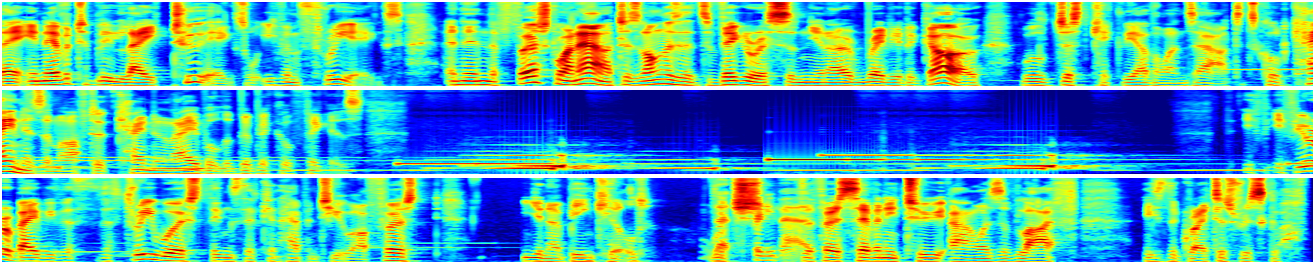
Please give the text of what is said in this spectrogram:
they inevitably lay two eggs or even three eggs, and then the first one out, as long as it's vigorous and you know ready to go, will just kick the other ones out. It's called Cainism after Cain and Abel, the biblical figures. If, if you're a baby, the, the three worst things that can happen to you are first, you know, being killed. That's which pretty bad. The first 72 hours of life is the greatest risk of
